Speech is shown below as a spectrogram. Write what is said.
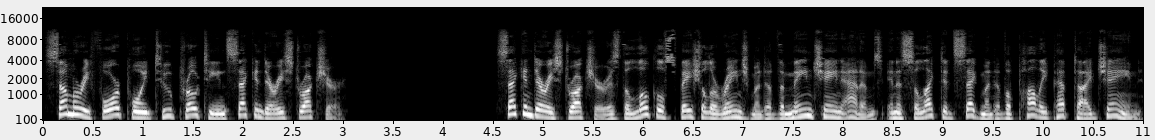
Summary 4.2 Protein Secondary Structure Secondary structure is the local spatial arrangement of the main chain atoms in a selected segment of a polypeptide chain.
